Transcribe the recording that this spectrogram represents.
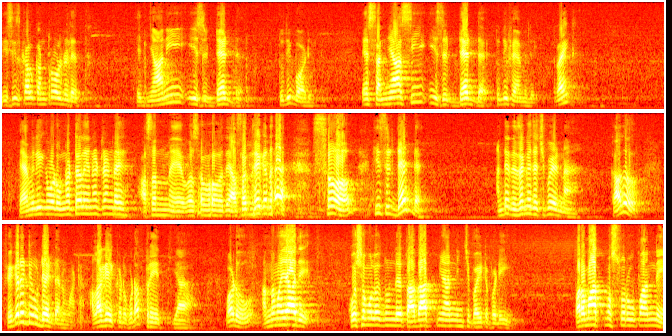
this is call controlled death a జ్ఞాని is dead to the body. A సన్యాసి is dead to the family. Right ఫ్యామిలీకి వాడు ఉన్నట్టే లేనట్టండి. అసన్నే వసభవతి అసన్నే కదా. సో హీస్ డెడ్ అంటే నిజంగా చచ్చిపోయాడు నా. కాదు ఫిగరేటివ్ డెడ్ అనమాట అలాగే ఇక్కడ కూడా ప్రేత్య. వాడు అన్నమయాది కోశముల నుండే తాదాత్మ్యాన్ని నుంచి బయటపడి పరమాత్మ స్వరూపాన్ని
